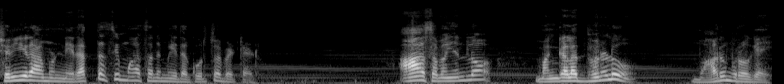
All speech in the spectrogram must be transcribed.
శ్రీరాముణ్ణి రత్నసింహాసనం మీద కూర్చోబెట్టాడు. ఆ సమయంలో మంగళధ్వనులు మారుమ్రోగాయి.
